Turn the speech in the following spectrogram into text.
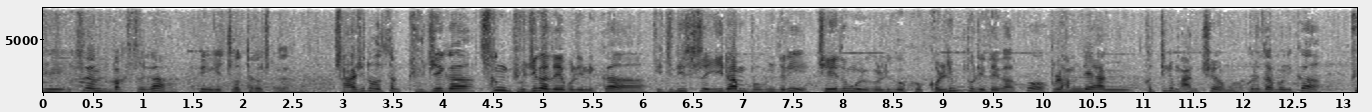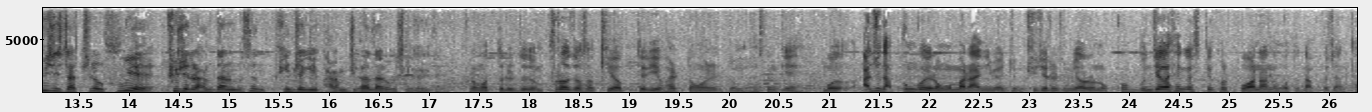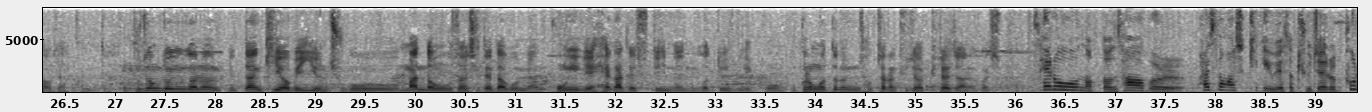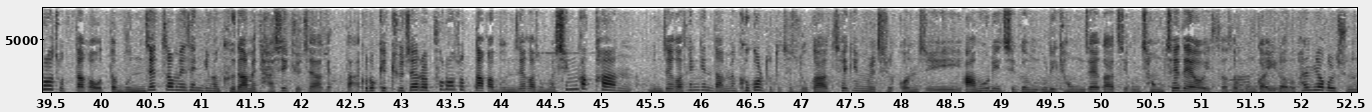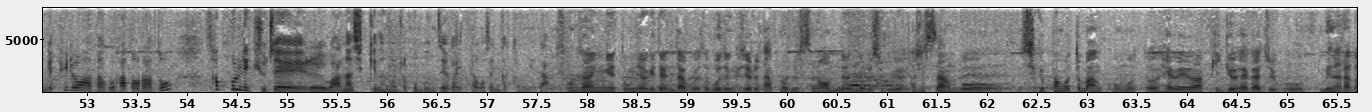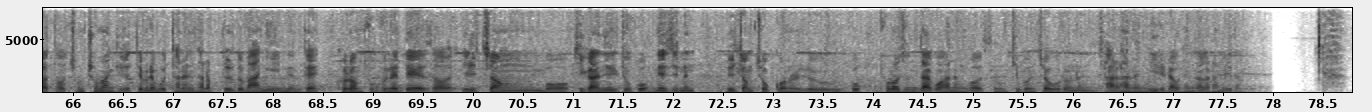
이 샌드박스가 굉장히 좋다고 생각합니다. 사실은 어떤 규제가 성규제가 돼버리니까 비즈니스 일한 부분들이 제동을 걸리고 그 걸림돌이 돼갖고 불합리한 것들이 많죠. 뭐 그러다 보니까 규제 자체를 후에 규제를 한다는 것은 굉장히 바람직하다고 생각이 돼요. 그런 것들도 좀 풀어줘서 기업들이 활동을 좀 하는 게 뭐 아주 나쁜 거 이런 것만 아니면 좀 규제를 좀 열어놓고 문제가 생겼을 때 그걸 보완하는 것도 나쁘지 않다고 생각합니다. 부정적인 거는 일단 기업의 이윤 추구만 너무 우선시되다 보면 공익에 해가 될 수도 있는 것들도 있고 뭐 그런 것들은 적절한 규제가 필요하지 않을까 싶어요. 새로운 어떤 사업을 활성화시키기 위해서 규제를 풀어줬다가 어떤 문제점이 생기면 그 다음에 다시 규제하겠다. 그렇게 규 제를 풀어줬다가 문제가 정말 심각한 문제가 생긴다면 그걸 도대체 누가 책임을 질 건지 아무리 지금 우리 경제가 지금 정체되어 있어서 뭔가 이런 활력을 주는 게 필요하다고 하더라도 섣불리 규제를 완화시키는 건 조금 문제가 있다고 생각합니다. 성장의 동력이 된다고 해서 모든 규제를 다 풀어줄 수는 없는 노릇이고요. 사실상 뭐 시급한 것도 많고 뭐 또 해외와 비교해가지고 우리나라가 더 촘촘한 규제 때문에 못하는 산업들도 많이 있는데 그런 부분에 대해서 일정 뭐 기간을 두고 내지는 일정 조건을 두고 풀어준다고 하는 것은 기본적으로는 잘하는 일이라고 생각을 합니다.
